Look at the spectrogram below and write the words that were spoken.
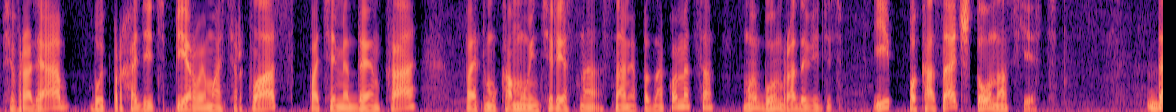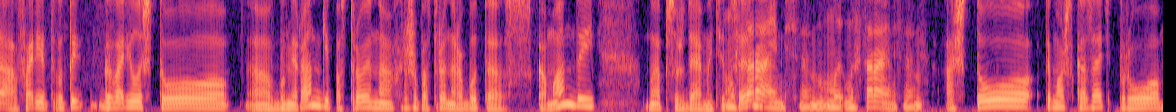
февраля будет проходить первый мастер-класс по теме ДНК. Поэтому, кому интересно с нами познакомиться, мы будем рады видеть и показать, что у нас есть. Да, Фарид, вот ты говорила, что э, в бумеранге построена, хорошо построена работа с командой. Мы обсуждаем эти мы цены. Стараемся, мы, мы стараемся. А что ты можешь сказать про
